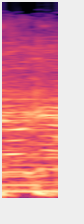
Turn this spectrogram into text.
you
